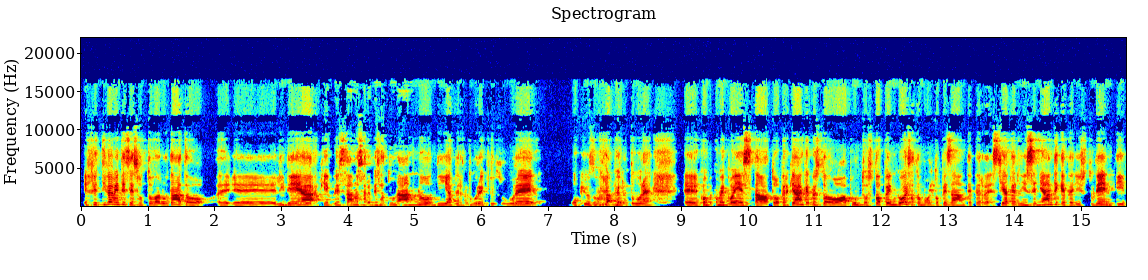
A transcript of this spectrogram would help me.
effettivamente si è sottovalutato eh, eh, l'idea che quest'anno sarebbe stato un anno di aperture e chiusure o chiusure, aperture, eh, com- come poi è stato, perché anche questo appunto stop and go è stato molto pesante per, sia per gli insegnanti che per gli studenti.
